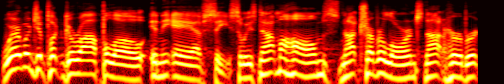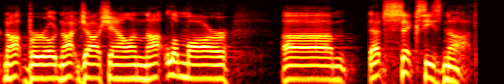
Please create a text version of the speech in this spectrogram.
Where would you put Garoppolo in the AFC? So he's not Mahomes, not Trevor Lawrence, not Herbert, not Burrow, not Josh Allen, not Lamar. Um, that's six. He's not.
